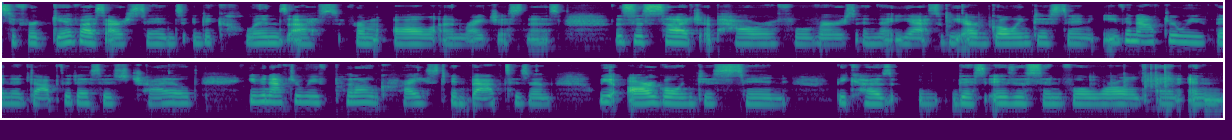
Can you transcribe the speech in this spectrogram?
to forgive us our sins and to cleanse us from all unrighteousness. This is such a powerful verse in that yes, we are going to sin even after we've been adopted as his child, even after we've put on Christ in baptism, we are going to sin because this is a sinful world and, and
